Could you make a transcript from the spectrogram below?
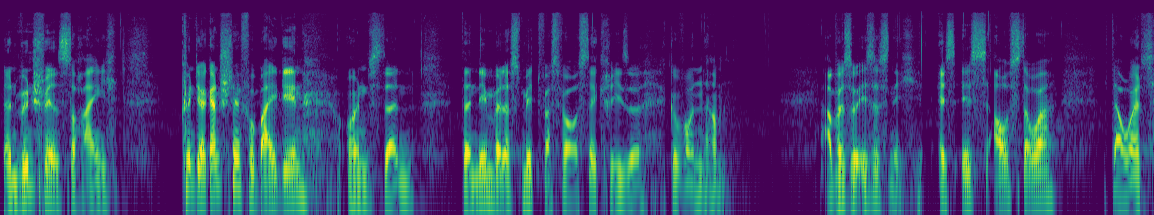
dann wünschen wir uns doch eigentlich, könnt ihr ganz schnell vorbeigehen und dann, dann nehmen wir das mit, was wir aus der Krise gewonnen haben. Aber so ist es nicht. Es ist Ausdauer, dauert,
